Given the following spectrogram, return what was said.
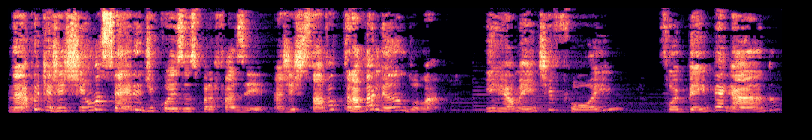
né? Porque a gente tinha uma série de coisas para fazer. A gente estava trabalhando lá. E realmente foi foi bem pegado.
